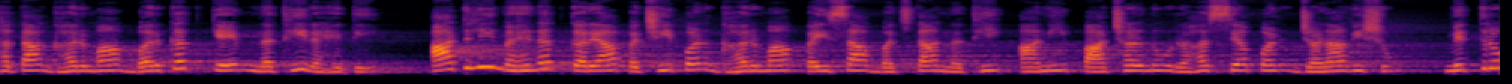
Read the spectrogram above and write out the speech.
છતાં ઘરમાં બરકત કેમ નથી રહેતી? આટલી મહેનત કર્યા પછી પણ ઘરમાં પૈસા બચતા નથી. આની પાછળનું રહસ્ય પણ જણાવીશું. મિત્રો,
